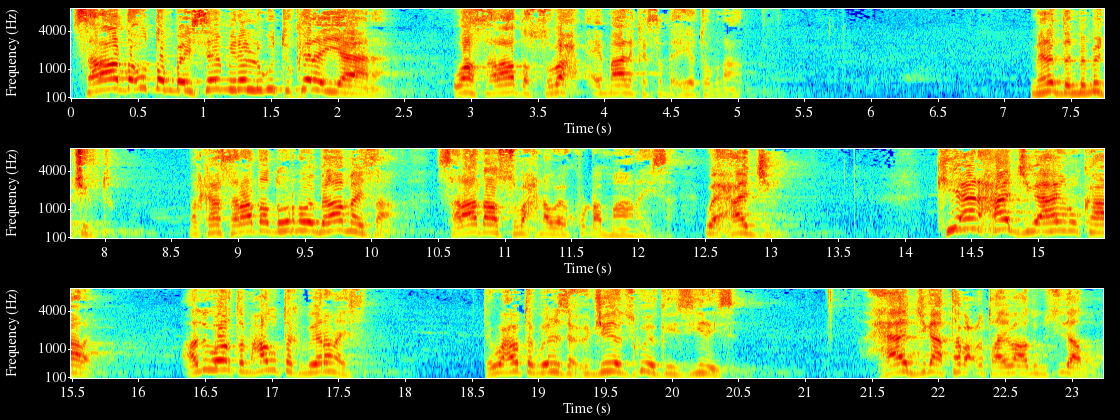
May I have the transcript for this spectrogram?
Salaada u dambaysee mino lagu tukanayaana waa salaada subax ee maalinka saddex iyo tobnaad. Mino dambe ma jirto. Markaa salaada duhurna way bilaabmaysaa salaadaa subaxna way ku dhammaanaysaa waa xaajigii kii aan xaajiga ahayn u kaalay. Adigu horta maxaad u takbiiranaysa? De waxaad u takbiiranaysaa xujayadaad isku ekeysiinaysa xaajigaa tabac u tahayba adigu sidaadaba.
